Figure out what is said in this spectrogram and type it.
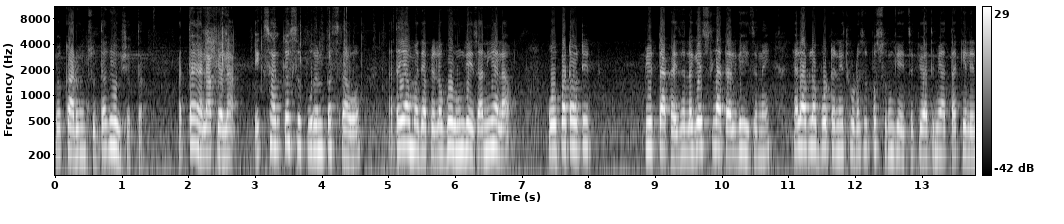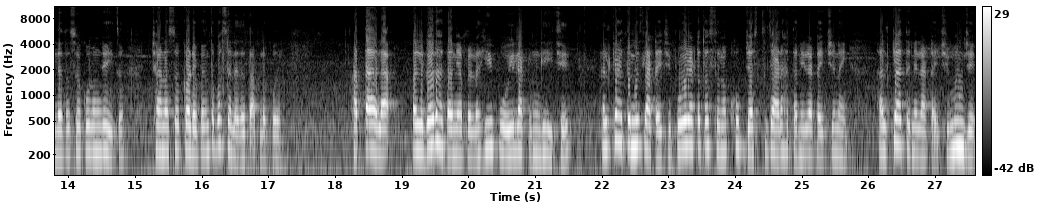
व काढूनसुद्धा घेऊ शकता. आता याला आपल्याला एकसारखं असं पुरण पसरावं. आता यामध्ये आपल्याला गोळून घ्यायचं आणि याला पोळपाटावरती पीठ टाकायचं लगेच लाटायला घ्यायचं नाही. ह्याला आपल्या बोटाने थोडंसं पसरून घ्यायचं किंवा तुम्ही आता केलेलं तसं करून घ्यायचं. छान असं कडेपर्यंत बसायला जातं आपलं पुरण आता याला अलगद हाताने आपल्याला ही पोळी लाटून घ्यायची. हलक्या हातानेच लाटायची. पोळी लाटत असताना खूप जास्त जाड हाताने लाटायची नाही. हलक्या हाताने लाटायची. म्हणजे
